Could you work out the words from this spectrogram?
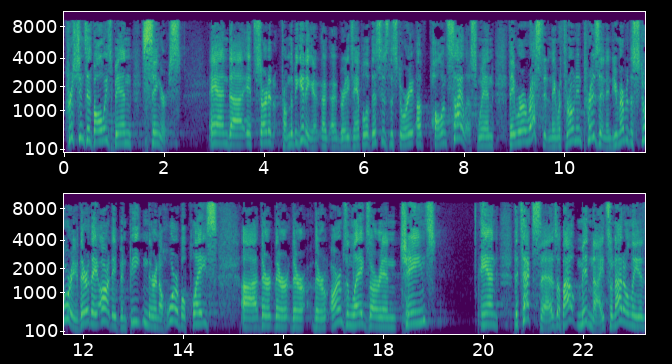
Christians have always been singers. And uh, it started from the beginning. A, a, great example of this is the story of Paul and Silas when they were arrested and they were thrown in prison. And do you remember the story? There they are. They've been beaten. They're in a horrible place. Uh, their, their, their, their arms and legs are in chains. And the text says about midnight, so not only is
